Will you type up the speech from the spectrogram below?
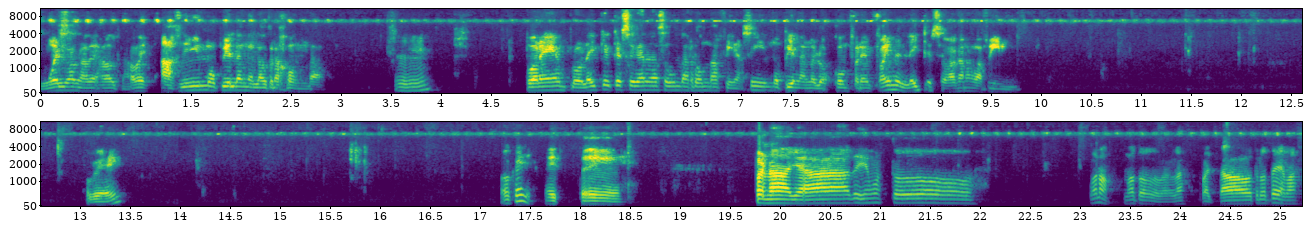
vuelvan a dejar otra vez. Así mismo pierdan en la otra ronda. Por ejemplo, Lakers que se gana en la segunda ronda final, así mismo pierdan en los Conference Finals, Lakers se va a ganar la final. Ok. Ok, este. Pues nada, ya dijimos todo. Bueno, no todo, ¿verdad? Faltaba otro tema.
